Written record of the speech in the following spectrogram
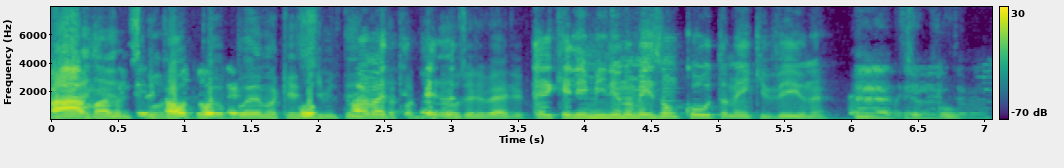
Ah, mano, né, tem porra. que o problema que esse time tem ah, contra, tem- Dozer, velho. É aquele menino Mason Cole também que veio, né? É, tem ele vou. também.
